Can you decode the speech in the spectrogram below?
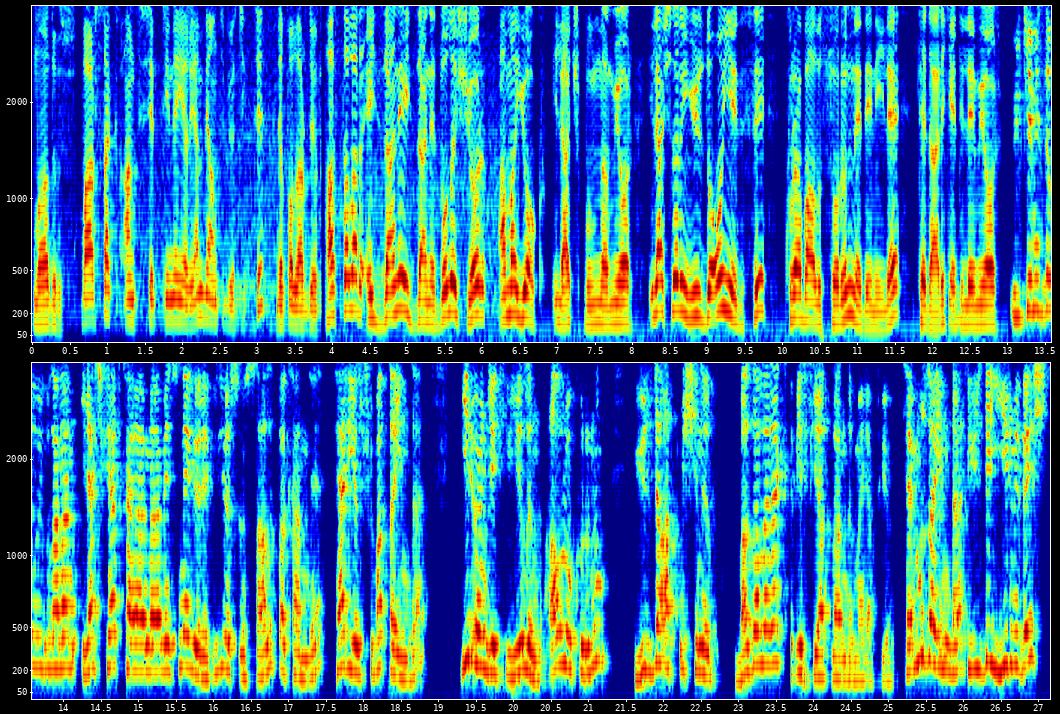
Mağduruz. Bağırsak antiseptiğine yarayan bir antibiyotikti. Depolarda yok. Hastalar eczane eczane dolaşıyor ama yok. İlaç bulunamıyor. İlaçların %17'si kura bağlı sorun nedeniyle tedarik edilemiyor. Ülkemizde uygulanan ilaç fiyat kararnamesine göre biliyorsunuz Sağlık Bakanlığı her yıl Şubat ayında bir önceki yılın avro kurunun %60'ını baz alarak bir fiyatlandırma yapıyor. Temmuz ayında %25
